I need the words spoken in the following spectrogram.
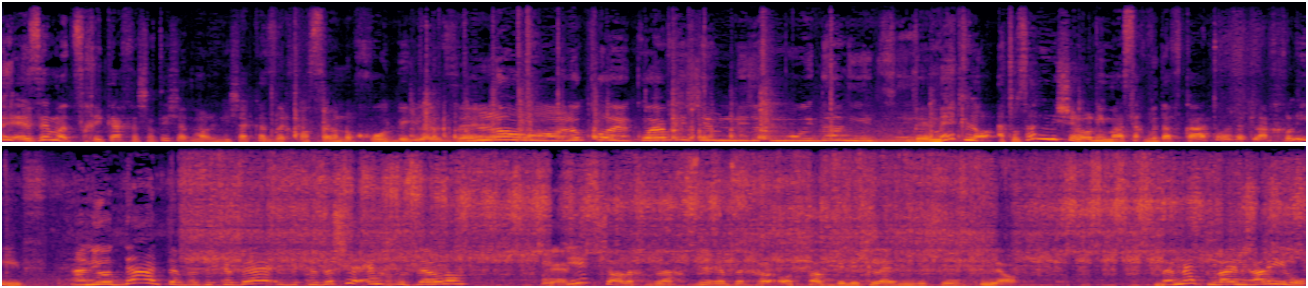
איזה- מצחיקה, חשבתי שאת מרגישה כזה חוסר נוחות בגלל זה. לא, לא כואב, כואב לי שאת מורידה לי את זה. באמת לא, את רוצה לי שלא נמאס לך ודווקא את אוהבת להחליף. אני יודעת, אבל זה כזה, זה כזה שאין חוזר לו. כן. אי אפשר להחזיר את זה עוד פעם ולהתלהב מזה שוב. לא. באמת, אולי נראה לי הוא...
